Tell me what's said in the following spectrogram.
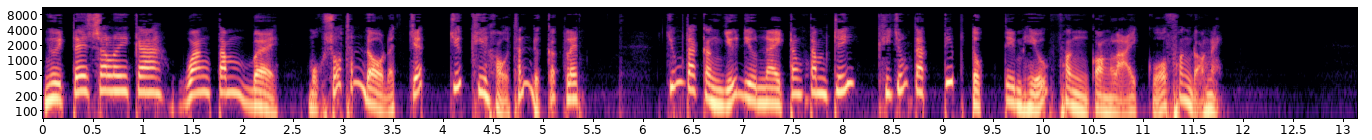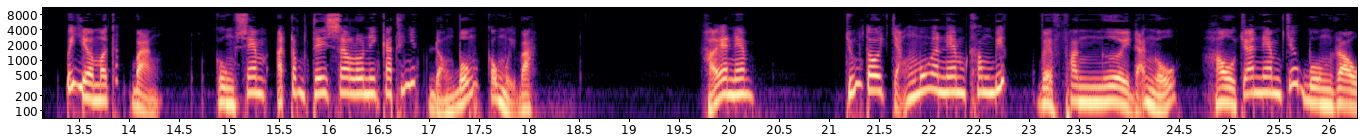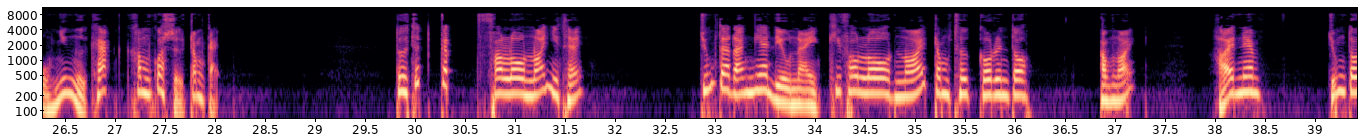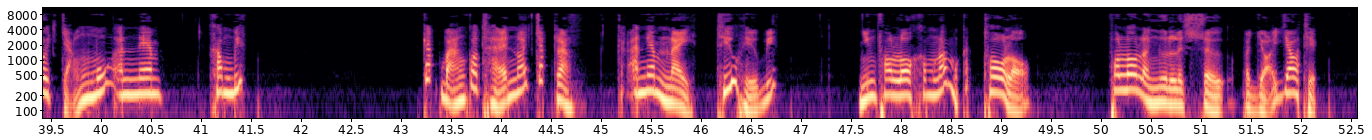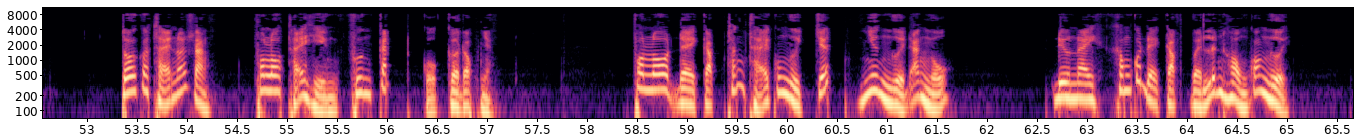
Người Thessalonica quan tâm về một số thánh đồ đã chết trước khi hội thánh được cất lên. Chúng ta cần giữ điều này trong tâm trí khi chúng ta tiếp tục tìm hiểu phần còn lại của phân đoạn này. Bây giờ mời các bạn cùng xem ở trong Thessalonica thứ nhất đoạn 4 câu 13. Hỏi anh em, chúng tôi chẳng muốn anh em không biết về phần người đã ngủ, hầu cho anh em chớ buồn rầu như người khác không có sự trông cậy. Tôi thích cách Phaolô nói như thế. Chúng ta đã nghe điều này khi Phaolô nói trong thư Corinto. Ông nói: "Hỏi anh em, chúng tôi chẳng muốn anh em không biết." Các bạn có thể nói chắc rằng các anh em này thiếu hiểu biết, nhưng Phaolô không nói một cách thô lỗ. Phaolô là người lịch sự và giỏi giao thiệp. Tôi có thể nói rằng Phaolô thể hiện phương cách của cơ đốc nhân. Phaolô đề cập thân thể của người chết như người đang ngủ. Điều này không có đề cập về linh hồn con người,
